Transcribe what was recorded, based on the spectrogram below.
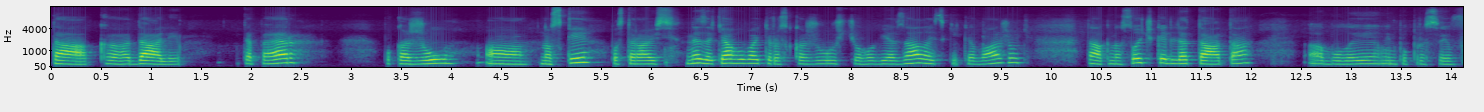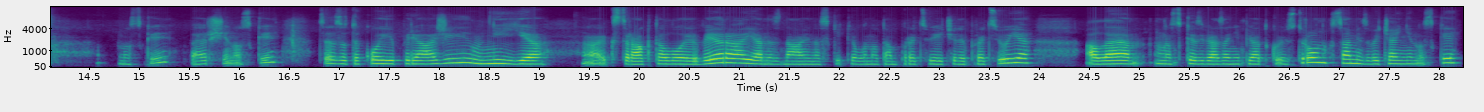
Так, е, далі. Тепер покажу носки. Постараюсь не затягувати, розкажу, з чого в'язала і скільки важуть. Так, носочки для тата були, він попросив носки, перші носки. Це з такої пряжі. В ній є екстракт алоє вера. Я не знаю, наскільки воно там працює чи не працює. Але носки зв'язані п'яткою стронг, самі звичайні носки.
